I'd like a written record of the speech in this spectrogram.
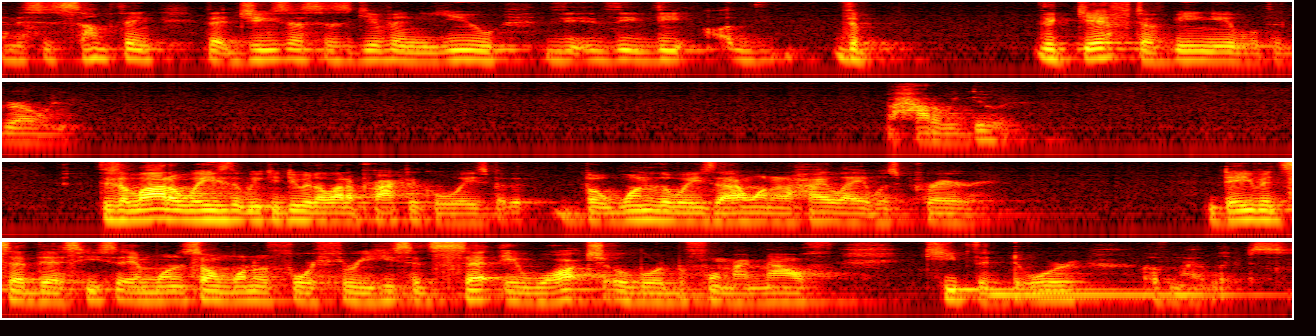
And this is something that Jesus has given you the, the, the, uh, the, the gift of being able to grow in. But how do we do it? There's a lot of ways that we can do it, a lot of practical ways, but, but one of the ways that I wanted to highlight was prayer. David said this. He said in Psalm 104 3, he said, Set a watch, O Lord, before my mouth, keep the door of my lips.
